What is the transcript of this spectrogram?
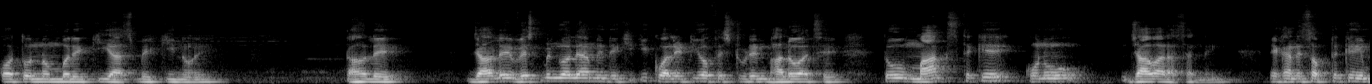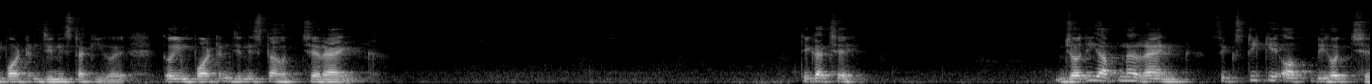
কত নম্বরে কি আসবে, কি নয়। তাহলে, যাহলে ওয়েস্ট বেঙ্গলে আমি দেখি কি কোয়ালিটি অফ স্টুডেন্ট ভালো আছে, তো মার্কস থেকে কোনো যাওয়ার আশা নেই। এখানে সব থেকে ইম্পর্টেন্ট জিনিসটা কি হয়? তো ইম্পর্টেন্ট জিনিসটা হচ্ছে র্যাঙ্ক ঠিক আছে? যদি আপনার র্যাঙ্ক সিক্সটি কে অবধি হচ্ছে,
